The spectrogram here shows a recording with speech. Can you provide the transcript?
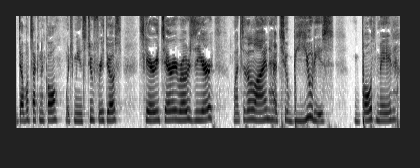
double technical, which means two free throws. Scary Terry Rozier went to the line, had two beauties, both made.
